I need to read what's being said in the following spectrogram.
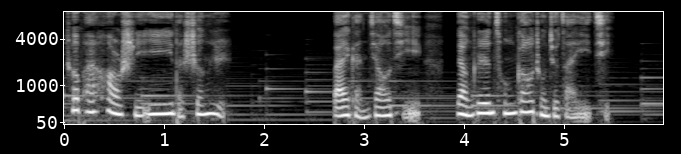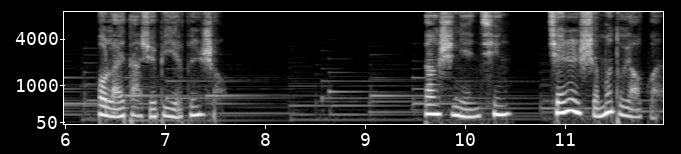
车牌号是依依的生日。百感交集两个人从高中就在一起后来大学毕业分手。当时年轻前任什么都要管，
